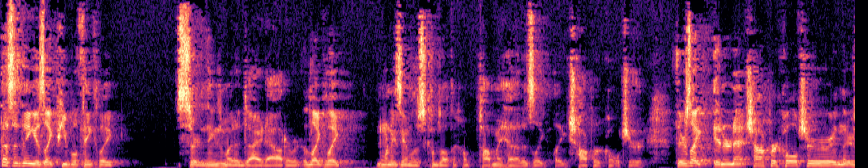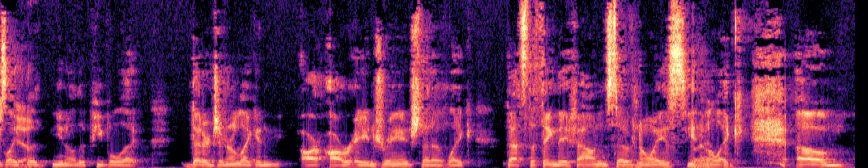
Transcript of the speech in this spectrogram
that's the thing is like people think like certain things might have died out or like like one example just comes off the top of my head is like like chopper culture. There's like internet chopper culture and there's like Yeah. the you know the people that that are generally like in our our age range that have like that's the thing they found instead of noise, you know, like um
